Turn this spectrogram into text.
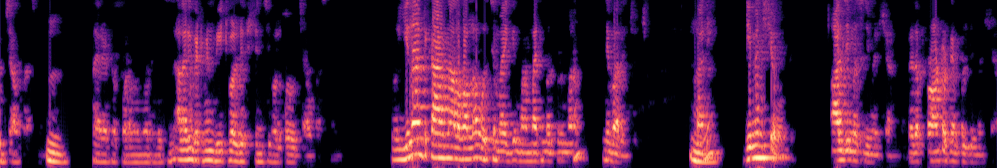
వచ్చే అవకాశం. థైరాయిడ్తో కూడా మతిమరుపు వచ్చింది అలాగే విటమిన్ బి ట్వెల్వ్ డెఫిషియన్సీ వల్ల కూడా వచ్చే అవకాశం ఉంది. సో ఇలాంటి కారణాల వల్ల వచ్చే మైగ్రేన్ మన మతిమరుపుని మనం నివారించవచ్చు. కానీ డిమెన్షియా ఉంది. ఆల్జిమస్ డిమెన్షియా లేదా ఫ్రాంటో టెంపుల్ డిమెన్షియా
